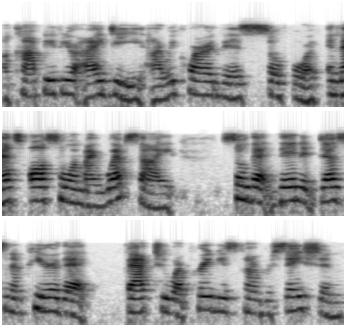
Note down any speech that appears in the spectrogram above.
a copy of your ID. I require this, so forth. And that's also on my website so that then it doesn't appear that back to our previous conversation,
